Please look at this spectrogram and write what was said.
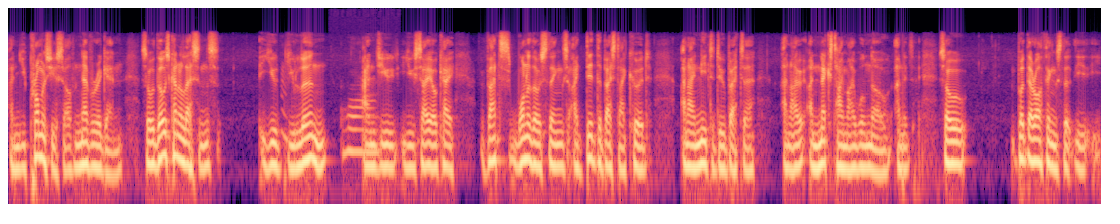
and you promise yourself never again. So those kind of lessons you hmm. you learn yeah. and you you say okay that's one of those things. I did the best i could and i need to do better and i and next time i will know. And it's so but there are things that you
